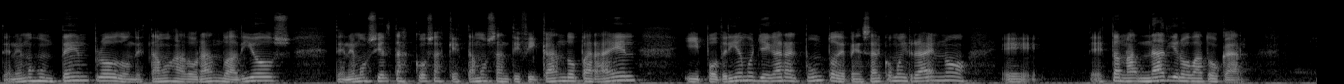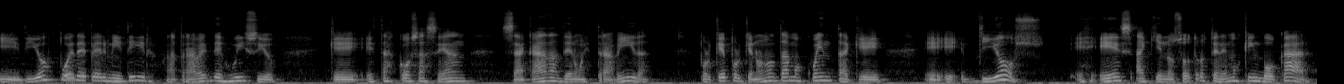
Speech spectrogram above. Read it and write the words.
tenemos un templo donde estamos adorando a Dios, tenemos ciertas cosas que estamos santificando para Él y podríamos llegar al punto de pensar como Israel, no, esto nadie lo va a tocar. Y Dios puede permitir a través de juicio que estas cosas sean sacadas de nuestra vida. ¿Por qué? Porque no nos damos cuenta que eh, eh, Dios es a quien nosotros tenemos que invocar.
